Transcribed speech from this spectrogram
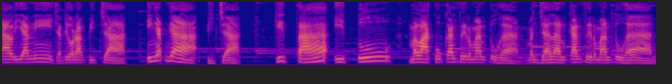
kalian nih jadi orang bijak. Ingat nggak bijak? Kita itu melakukan firman Tuhan, menjalankan firman Tuhan.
